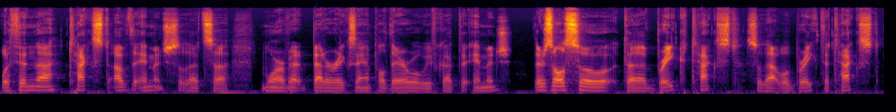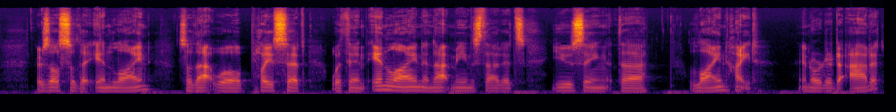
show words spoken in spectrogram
within the text of the image. So that's a more of a better example there where we've got the image. There's also the break text, so that will break the text. There's also the inline, so that will place it within inline, and that means that it's using the line height in order to add it.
